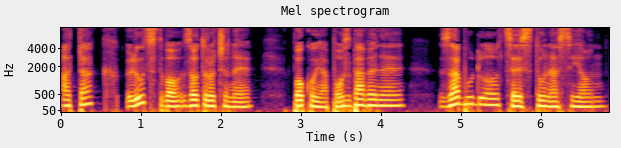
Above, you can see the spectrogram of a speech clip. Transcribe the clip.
A tak ľudstvo zotročené, pokoja pozbavené, zabudlo cestu na Sion,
